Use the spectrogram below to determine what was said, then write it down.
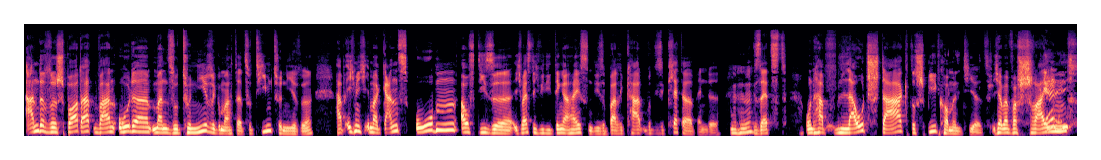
andere Sportarten waren oder man so Turniere gemacht hat, so Teamturniere, habe ich mich immer ganz oben auf diese, ich weiß nicht, wie die Dinger heißen, diese Barrikaden, wo diese Kletterwände mhm. gesetzt und habe lautstark das Spiel kommentiert. Ich habe einfach schreiend Ehrlich?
